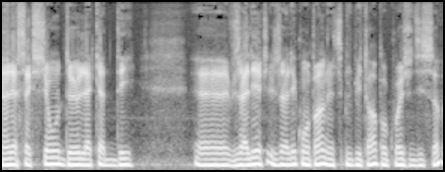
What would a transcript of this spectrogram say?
dans la section de la 4D. Euh, vous, allez, vous allez comprendre un petit peu plus tard pourquoi je dis ça.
